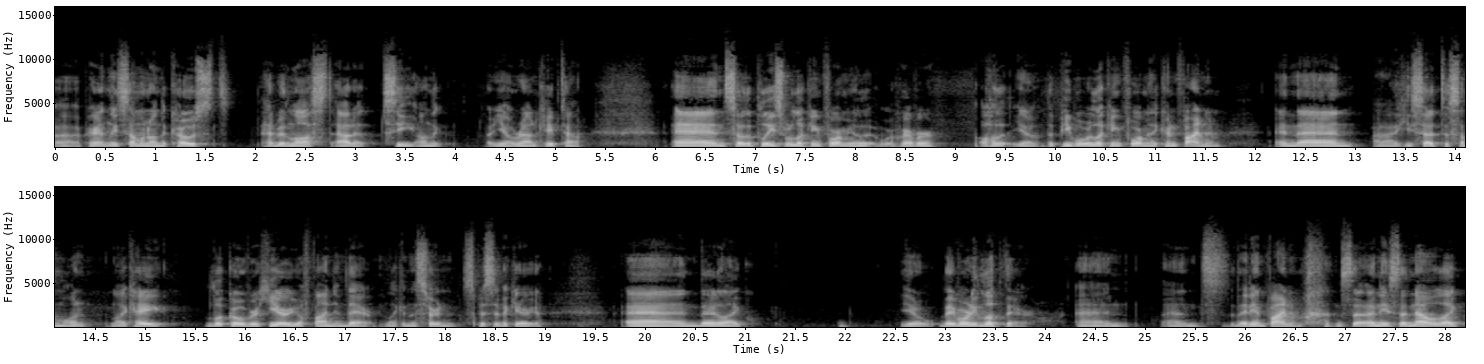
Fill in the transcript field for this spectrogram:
uh, apparently someone on the coast had been lost out at sea on the you know around Cape Town, and so the police were looking for him, you know, whoever all the, you know the people were looking for him and they couldn't find him. And then uh, he said to someone like, "Hey, look over here. You'll find him there, like in a certain specific area." And they're like, you know, they've already looked there, and and they didn't find him. and so and he said, "No, like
